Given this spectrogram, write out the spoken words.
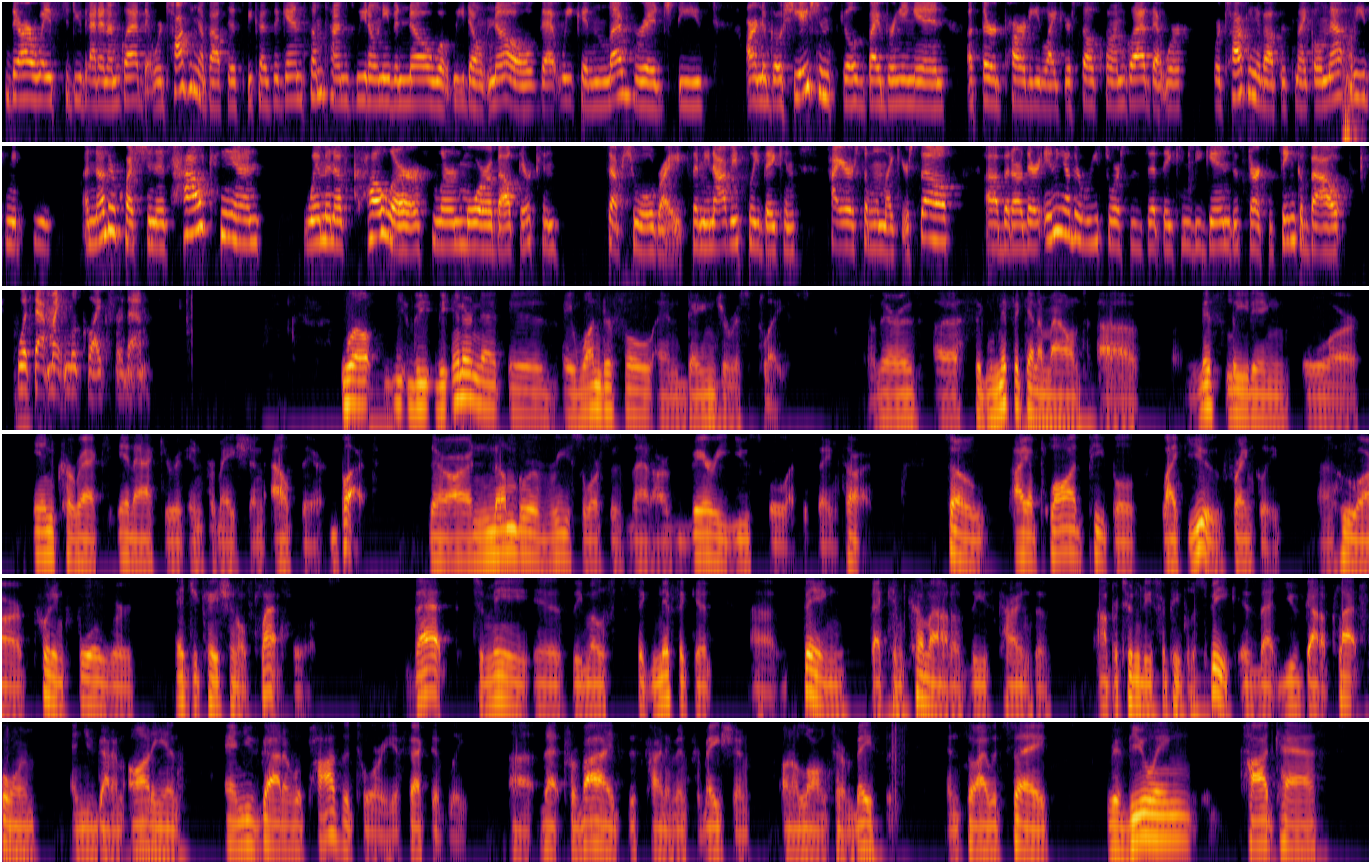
there are ways to do that and i'm glad that we're talking about this because again sometimes we don't even know what we don't know that we can leverage these our negotiation skills by bringing in a third party like yourself. So i'm glad that we're we're talking about this michael. And that leads me to another question is how can women of color learn more about their conceptual rights? I mean obviously they can hire someone like yourself uh, but are there any other resources that they can begin to start to think about what that might look like for them? Well, the, the internet is a wonderful and dangerous place. There is a significant amount of misleading or incorrect, inaccurate information out there, but there are a number of resources that are very useful at the same time. So I applaud people like you, frankly, uh, who are putting forward educational platforms. That to me is the most significant uh, thing that can come out of these kinds of opportunities for people to speak is that you've got a platform and you've got an audience and you've got a repository effectively uh, that provides this kind of information on a long-term basis. And so I would say reviewing podcasts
